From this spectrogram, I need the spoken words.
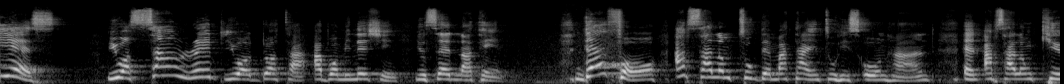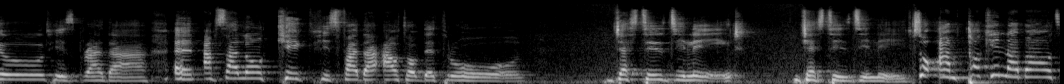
years. Your son raped your daughter, abomination. You said nothing. Therefore, Absalom took the matter into his own hand, and Absalom killed his brother, and Absalom kicked his father out of the throne. Justice delayed. Justice delayed. So I'm talking about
